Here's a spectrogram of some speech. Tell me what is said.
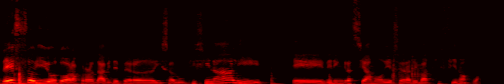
Adesso io do la parola a Davide per eh, i saluti finali e vi ringraziamo di essere arrivati fino a qua.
